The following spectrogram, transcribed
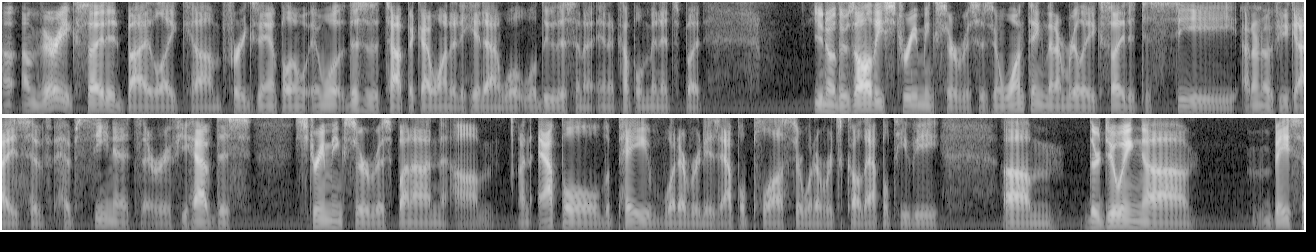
I'm very excited by like um, for example and we'll, this is a topic I wanted to hit on. We'll we'll do this in a in a couple minutes but you know there's all these streaming services and one thing that I'm really excited to see I don't know if you guys have have seen it or if you have this streaming service but on um, on Apple the pay whatever it is Apple Plus or whatever it's called Apple TV um, they're doing uh, based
